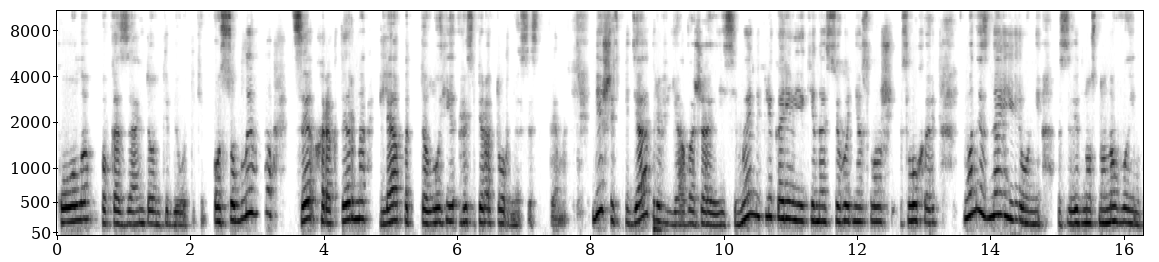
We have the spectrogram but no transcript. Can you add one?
коло показань до антибіотиків. Особливо це характерно для патології респіраторної системи. Більшість педіатрів, я вважаю, і сімейних лікарів, які нас сьогодні слухають, вони знайомі з відносно новим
